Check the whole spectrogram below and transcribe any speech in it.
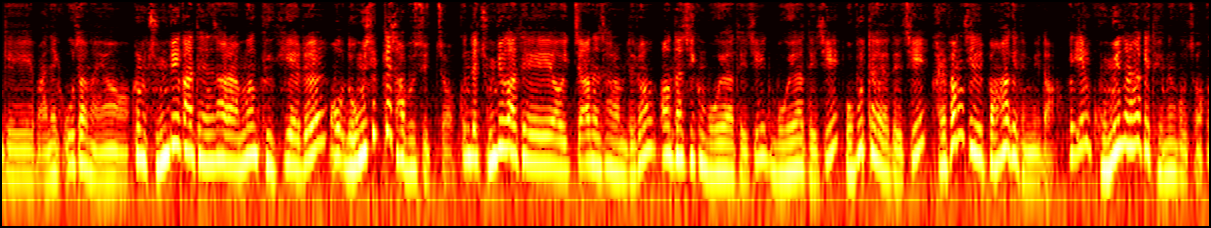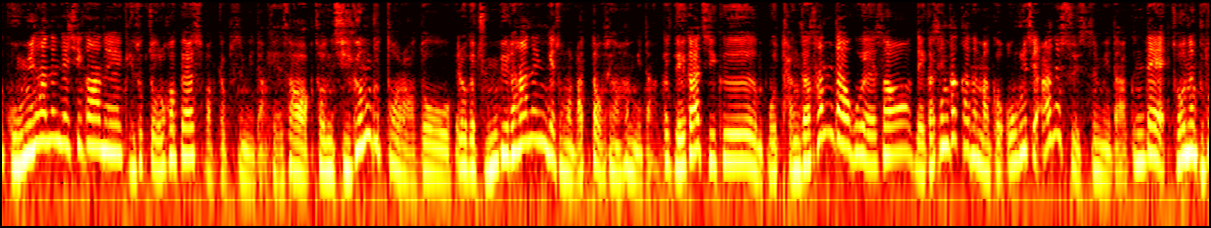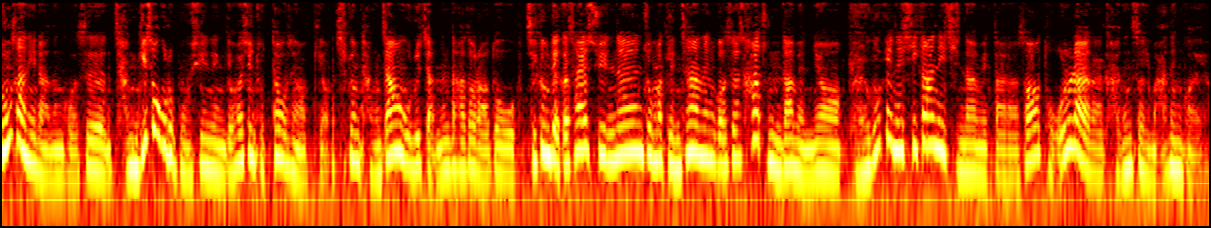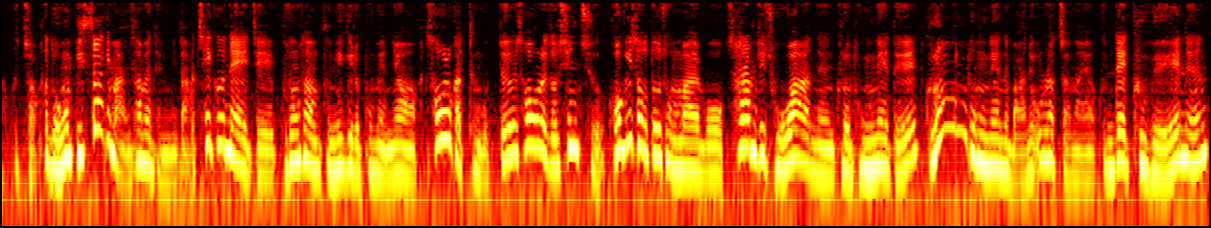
게 만약에 오잖아요. 그럼 준비가 된 사람은 그 기회를 어, 너무 쉽게 잡을 수 있죠. 근데 준비가 되어 있지 않은 사람들은 어, 나 지금 뭐 해야 되지? 뭐 해야 되지? 뭐부터 해야 되지? 갈팡질팡 하게 됩니다. 그러니까 이런 고민을 하게 되는 거죠. 고민하는 데 시간을 계속적으로 허비할 수밖에 없습니다. 그래서 저는 지금부터라도 이렇게 준비를 하는 게 정말 맞다고 생각합니다. 그래서 내가 지금 뭐 당장 산다고 해서 내가 생각하는 만큼 오르지 않을 수 있습니다. 근데 저는 부동산이라는 것은 장기적으로 보시는 게 훨씬 좋다고 생각해요. 지금 당장 오르지 않는다 하더라도 지금 내가 살 수 있는 정말 괜찮은 것을 사준다면요. 결국에는 시간이 지남에 따라서 더 올라갈 가능성이 많은 거예요. 그쵸? 그러니까 너무 비싸게만 안 사면 됩니다. 최근에 이제 부동산 분위기를 보면요. 서울 같은 곳들, 서울에도 신축, 거기서도 정말 뭐 사람들이 좋아하는 그런 동네들, 그런 동네는 많이 올랐잖아요. 근데 그 외에는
